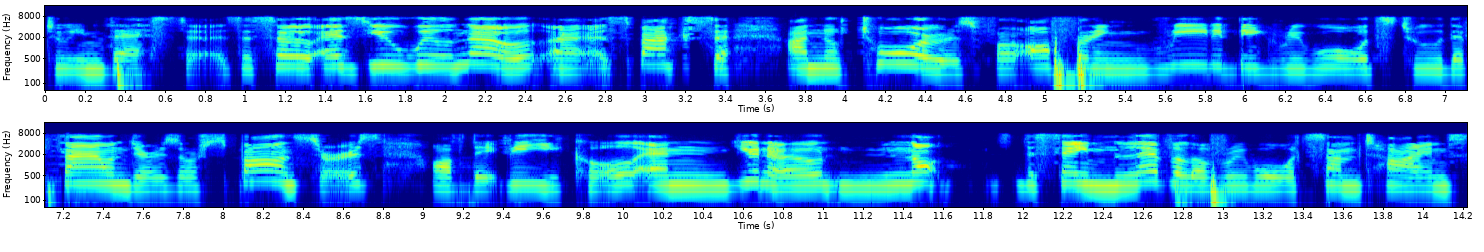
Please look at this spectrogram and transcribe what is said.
to investors. So as you will know, uh, SPACs are notorious for offering really big rewards to the founders or sponsors of the vehicle and, you know, not the same level of reward sometimes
